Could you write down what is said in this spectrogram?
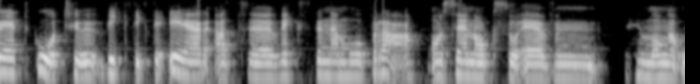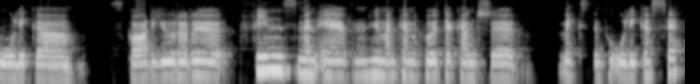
trädgård hur viktigt det är att eh, växterna mår bra och sen också även hur många olika skadedjurare finns men även hur man kan sköta kanske växten på olika sätt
